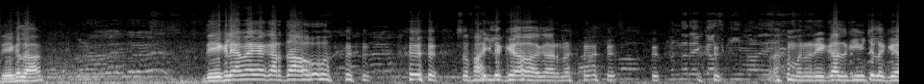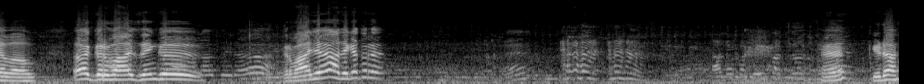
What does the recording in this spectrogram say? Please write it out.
ਦੇਖ ਲਾ। ਦੇਖ ਲਿਆ ਮੈਂ ਕਿਆ ਕਰਦਾ ਉਹ। ਸਫ਼ਾਈ ਲੱਗਿਆ ਵਾ ਕਰਨ। ਮਨਰੇਗਾ ਸਕੀਮ ਵਾਲੇ। ਮਨਰੇਗਾ ਸਕੀਮ ਚ ਲੱਗਿਆ ਵਾ ਉਹ। ਆ ਗੁਰਵਾਜ ਸਿੰਘ। ਗੁਰਵਾਜ ਆ ਦੇਖ ਤੇਰਾ ਹੈ? ਕਿਹੜਾ?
